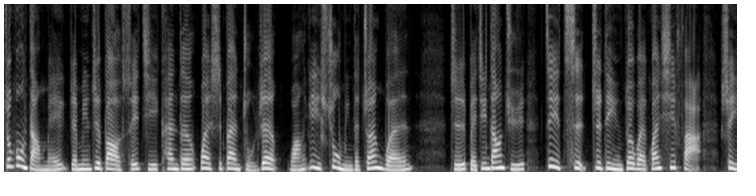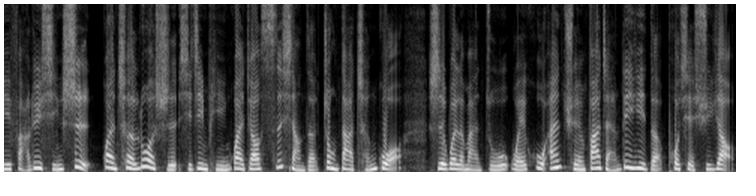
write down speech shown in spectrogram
中共党媒《人民日报》随即刊登外事办主任王毅署名的专文，指北京当局这次制定《对外关系法》，是以法律形式贯彻落实习近平外交思想的重大成果。是为了满足维护安全发展利益的迫切需要，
